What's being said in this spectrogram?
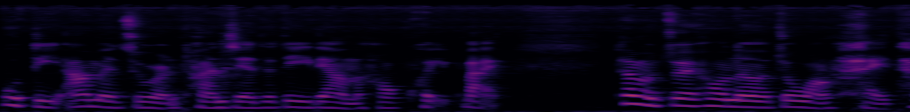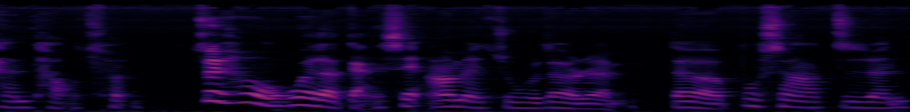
不敌阿美族人团结的力量，然后溃败。他们最后呢就往海滩逃窜。最后为了感谢阿美族的人的不杀之恩，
